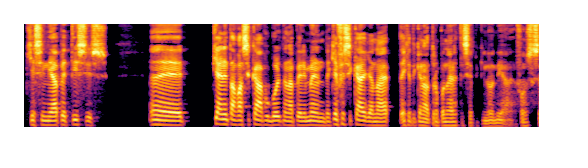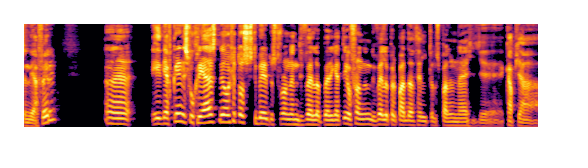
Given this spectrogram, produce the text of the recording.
ποιες είναι οι απαιτήσεις, ε, ποια είναι τα βασικά που μπορείτε να περιμένετε και φυσικά για να έχετε και έναν τρόπο να έρθετε σε επικοινωνία εφόσον σας ενδιαφέρει. Ε, η διευκρίνηση που χρειάζεται όχι τόσο στην περίπτωση του front-end developer, γιατί ο front-end developer πάντα θέλει τέλος πάντων να έχει και κάποια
